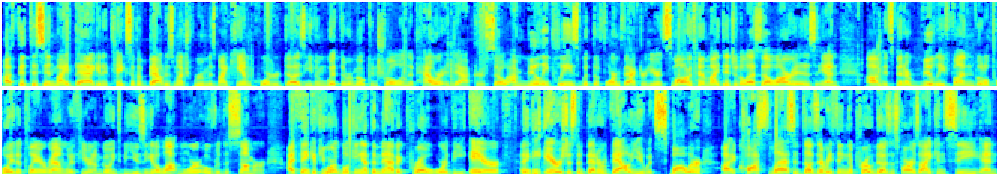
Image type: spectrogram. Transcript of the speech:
uh, fit this in my bag and it takes up about as much room as my camcorder does, even with the remote control and the power adapter. So I'm really pleased with the form factor here. It's smaller than my digital SLR is, and um, it's been a really fun little toy to play around with here, and I'm going to be using it a lot more over the summer. I think if you are looking at the Mavic Pro or the Air, I think the Air is just a better value. It's smaller, uh, it costs less, it does everything the Pro does as far as I can see, and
